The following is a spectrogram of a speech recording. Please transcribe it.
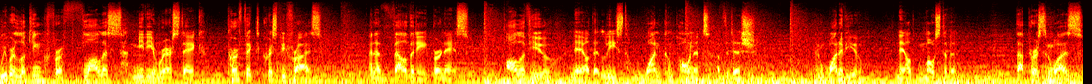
We were looking for a flawless medium rare steak, perfect crispy fries, and a velvety Béarnaise. All of you nailed at least one component of the dish, and one of you nailed most of it. That person was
